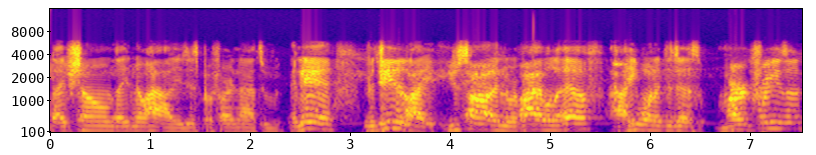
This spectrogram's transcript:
they've shown they know how. They just prefer not to. And then Vegeta, like you saw in the revival of F, how he wanted to just murk Frieza.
